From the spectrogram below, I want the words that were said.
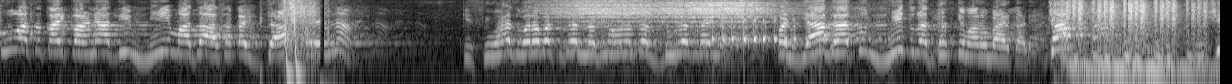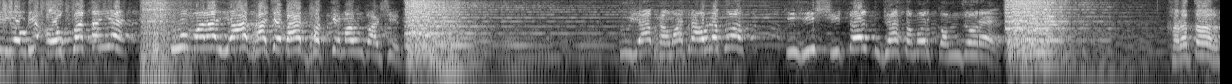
तू असं काही करण्याआधी मी माझा असा काही डाग करेल ना? की सुहास बरोबर तुझं लग्न होणं तर दूरच राहिलं. पण या घरातून मी तुला धक्के मारून बाहेर काढेल. तुझी एवढी अवकात नाहीये की तू मला या घराच्या बाहेर धक्के मारून काढशील. तू या भ्रमात राहू नकोस की ही शीतल तुझ्या समोर कमजोर आहे. खर तर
